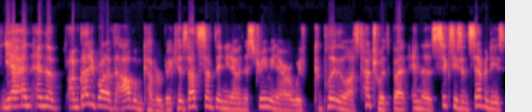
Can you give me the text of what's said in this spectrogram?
Yeah, and and the I'm glad you brought up the album cover because that's something you know in the streaming era we've completely lost touch with. But in the 60s and 70s,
